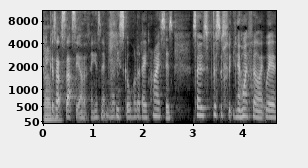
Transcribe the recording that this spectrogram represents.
Um, because that's that's the other thing, isn't it? Bloody school holiday prices. So you know, I feel like we're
